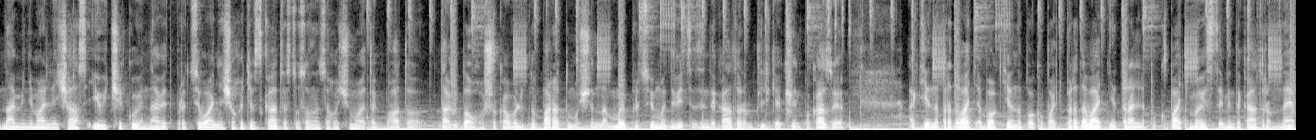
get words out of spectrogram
на мінімальний час і очікую на відпрацювання. Що хотів сказати стосовно цього, чому я так багато так довго шукав валютну пару, тому що ми працюємо, дивіться, з індикатором, тільки якщо він показує активно продавати або активно покупати. Продавати, нейтрально покупати, ми з цим індикатором не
